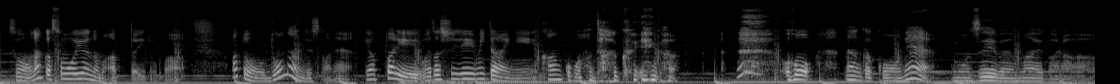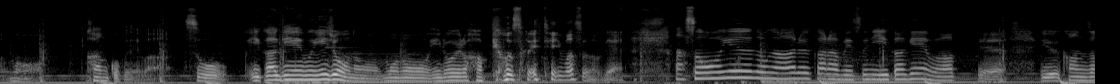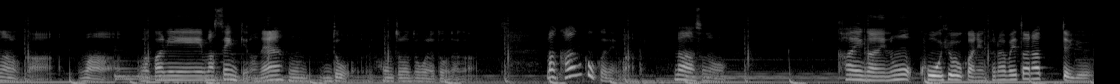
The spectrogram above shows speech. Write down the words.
そうなんかそういうのもあったりとかあとどうなんですかね。やっぱり私みたいに韓国のダーク映画をなんかこうねもう随分前からもう韓国では。そう。イカゲーム以上のものをいろいろ発表されていますので、まあ、そういうのがあるから別にイカゲームはっていう感じなのか。まあ分かりませんけどね。ほんど本当のところはどうだがまあ韓国では。まあその海外の高評価に比べたらっていう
